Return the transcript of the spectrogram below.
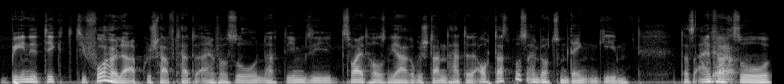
Benedikt die Vorhölle abgeschafft hat, einfach so, nachdem sie 2000 Jahre Bestand hatte. Auch das muss einem doch zum Denken geben. Dass einfach Ja. so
